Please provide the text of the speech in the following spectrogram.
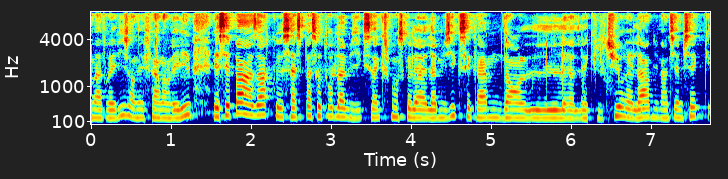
ma vraie vie, j'en ai fait un dans les livres. Et c'est pas un hasard que ça se passe autour de la musique. C'est vrai que je pense que la, musique, c'est quand même dans la, culture et l'art du XXe siècle,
